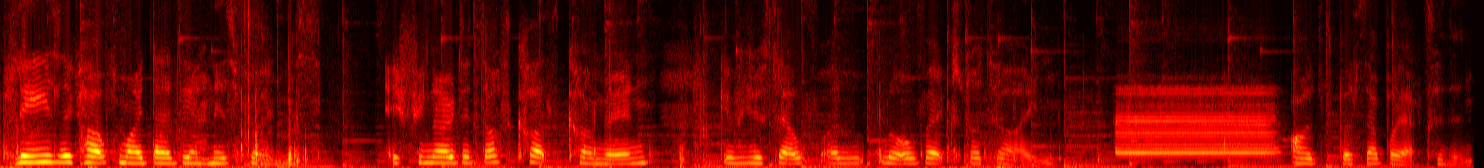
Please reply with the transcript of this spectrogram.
Please look out for my daddy and his friends. If you know the dust cart's coming, give yourself a lot of extra time. I just pressed that by accident.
